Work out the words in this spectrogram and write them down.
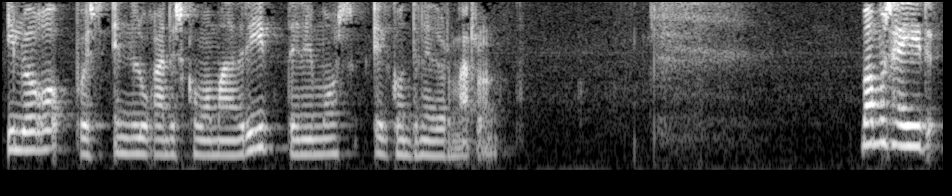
Y luego, pues en lugares como Madrid tenemos el contenedor marrón. Vamos a ir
